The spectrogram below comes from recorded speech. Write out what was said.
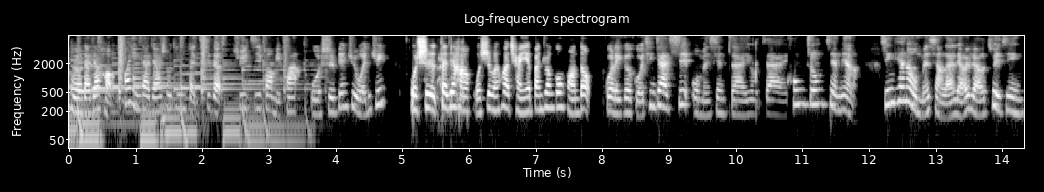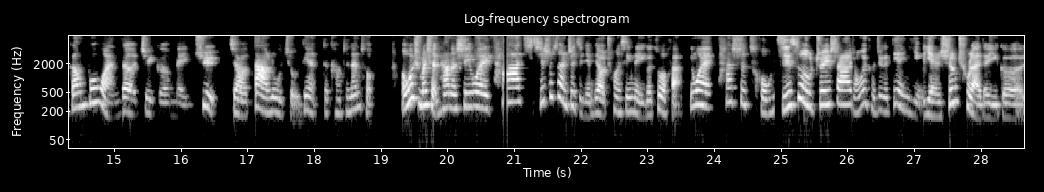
朋友，大家好，欢迎大家收听本期的狙击爆米花，我是编剧文君，我是大家好，我是文化产业搬砖工黄豆。过了一个国庆假期，我们现在又在空中见面了。今天呢，我们想来聊一聊最近刚播完的这个美剧，叫《大陆酒店》的 Continental。呃，为什么选它呢？是因为它其实算这几年比较创新的一个做法，因为它是从《极速追杀》John Wick 这个电影衍生出来的一个，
